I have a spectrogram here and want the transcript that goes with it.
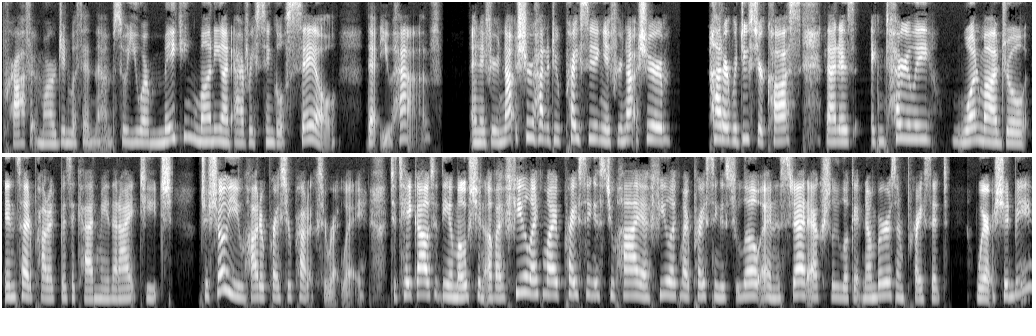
profit margin within them. So you are making money on every single sale that you have. And if you're not sure how to do pricing, if you're not sure how to reduce your costs, that is entirely one module inside Product Biz Academy that I teach to show you how to price your products the right way. To take out the emotion of, I feel like my pricing is too high, I feel like my pricing is too low, and instead actually look at numbers and price it where it should be.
